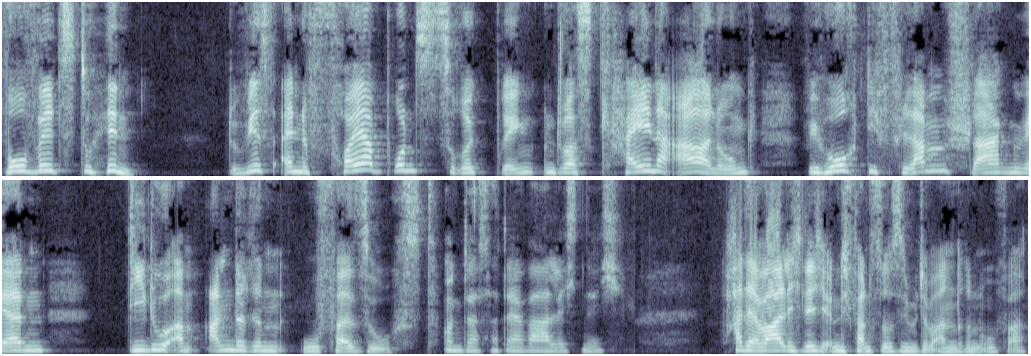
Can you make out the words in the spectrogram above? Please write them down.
wo willst du hin? Du wirst eine Feuerbrunst zurückbringen und du hast keine Ahnung, wie hoch die Flammen schlagen werden, die du am anderen Ufer suchst. Und das hat er wahrlich nicht. Hat er wahrlich nicht und ich fand es lustig mit dem anderen Ufer.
